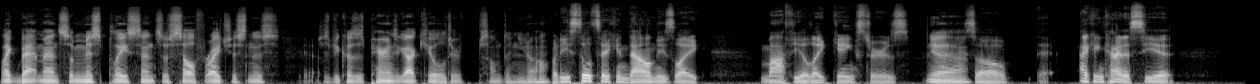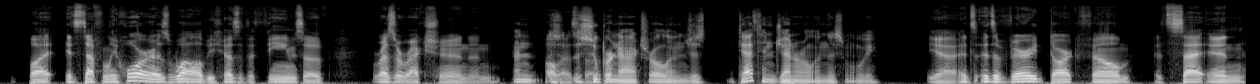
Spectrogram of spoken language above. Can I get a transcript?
like Batman some misplaced sense of self righteousness Yeah. just because his parents got killed or something, you know? But he's still taking down these like mafia like gangsters. Yeah. So I can kind of see it. But it's definitely horror as well because of the themes of resurrection and And all that the stuff. supernatural and just death in general in this movie. Yeah, it's it's a very dark film. It's set in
